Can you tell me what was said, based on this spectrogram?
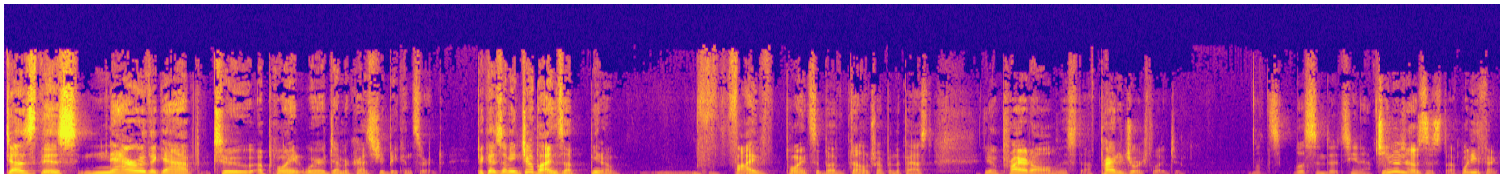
Does this narrow the gap to a point where Democrats should be concerned? Because I mean, Joe Biden's up, you know, five points above Donald Trump in the past, you know, prior to all of this stuff, prior to George Floyd, too. Let's listen to Tina. Tina knows this stuff. What do you think?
